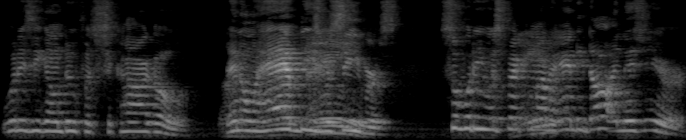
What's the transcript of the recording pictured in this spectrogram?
What is he gonna do for Chicago? They don't have these receivers. So what are you expecting out of Andy Dalton this year?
